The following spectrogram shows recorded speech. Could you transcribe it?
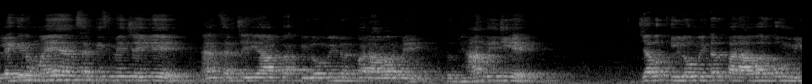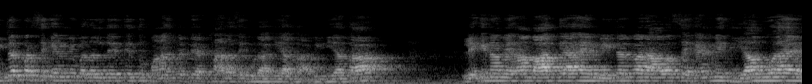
लेकिन हमें आंसर किसमें चाहिए? आंसर चाहिए आपका किलोमीटर पर आवर में। तो ध्यान दीजिए, जब किलोमीटर पर आवर को मीटर पर सेकेंड में बदलते थे तो पाँच बटे अठारह से गुणा किया था। अभी किया था लेकिन अब यहाँ बात क्या है? मीटर पर आवर सेकंड में दिया हुआ है।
